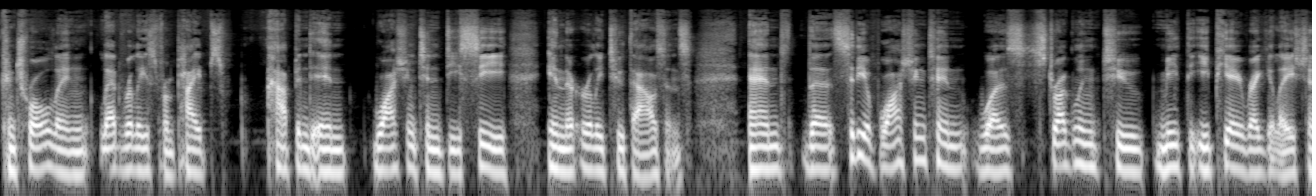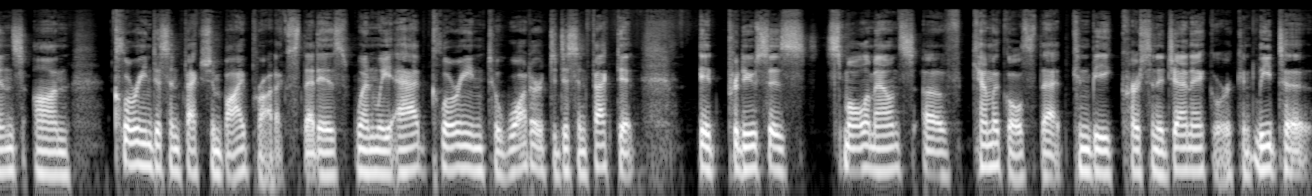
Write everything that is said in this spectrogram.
controlling lead release from pipes happened in Washington, D.C. in the early 2000s. And the city of Washington was struggling to meet the EPA regulations on chlorine disinfection byproducts. That is, when we add chlorine to water to disinfect it, it produces small amounts of chemicals that can be carcinogenic or can lead to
